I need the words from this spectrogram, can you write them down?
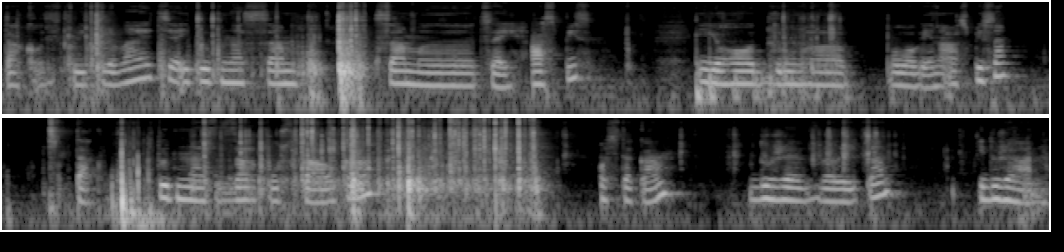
так от відкривається. І тут у нас сам, сам е, цей аспіс і його друга половина аспіса. Так, тут у нас запускалка. Ось така. Дуже велика і дуже гарна.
